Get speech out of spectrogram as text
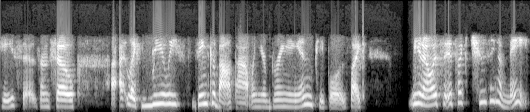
cases. And so, like, really think about that when you're bringing in people. Is like, you know, it's it's like choosing a mate,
